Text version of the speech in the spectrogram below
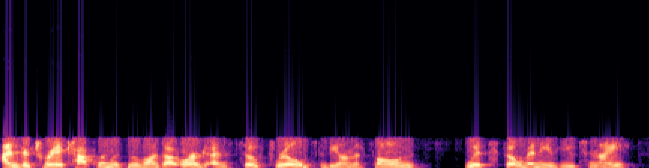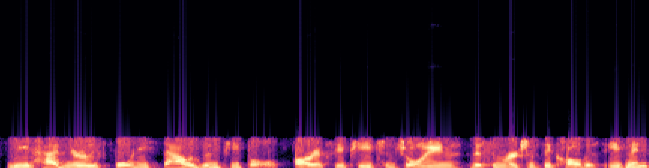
I'm Victoria Kaplan with MoveOn.org. I'm so thrilled to be on the phone with so many of you tonight. We had nearly 40,000 people RSVP to join this emergency call this evening.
